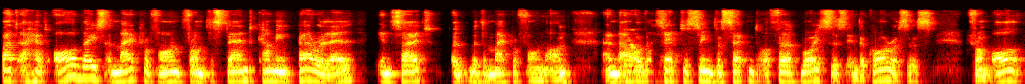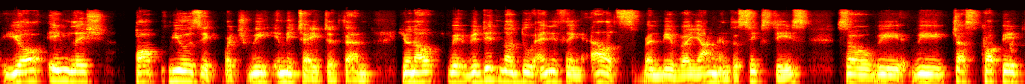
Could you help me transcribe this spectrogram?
but I had always a microphone from the stand coming parallel inside uh, with the microphone on. And I always had to sing the second or third voices in the choruses from all your English pop music, which we imitated then. You know, we, we did not do anything else when we were young in the 60s. So we, we just copied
